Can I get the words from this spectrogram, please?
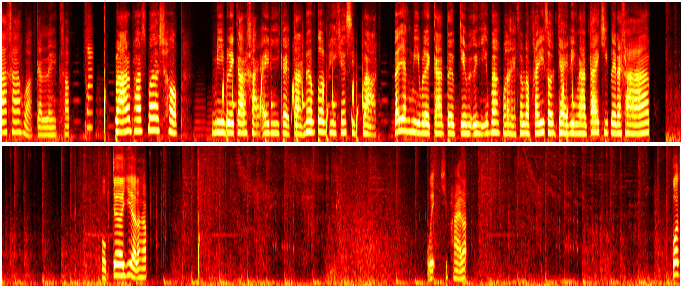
ราคาหัวกันเลยครับ ร้าน Plasma Shop มีบริการขาย ID ไก่ต่างเริ่มต้นเพียงแค่ 10 บาท และยังมีบริการเติมเกมอื่นอีกมากมายสำหรับใครที่สนใจลิงก์ร้านใต้คลิปเลยนะครับ ผมเจอเหยื่อแล้วครับ เว้ยชิบหายล้วกด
